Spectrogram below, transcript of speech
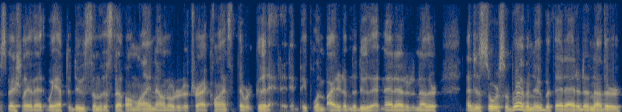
especially that we have to do some of the stuff online now in order to attract clients that they were good at it. And people invited them to do that. And that added another, not just source of revenue, but that added another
